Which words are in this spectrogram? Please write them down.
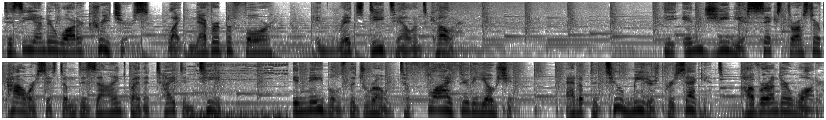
to see underwater creatures like never before in rich detail and color. The ingenious six thruster power system designed by the Titan team enables the drone to fly through the ocean at up to 2 meters per second, hover underwater,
